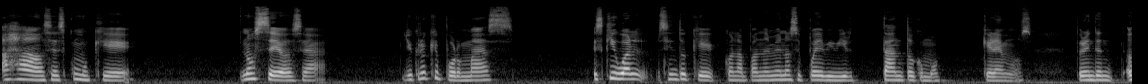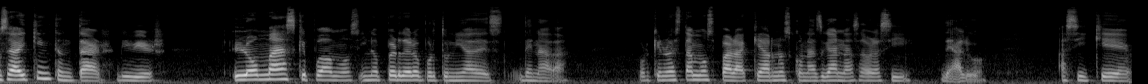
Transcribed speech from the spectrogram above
ajá, o sea, es como que, no sé, o sea, yo creo que por más... Es que igual siento que con la pandemia no se puede vivir tanto como queremos. Pero, o sea, hay que intentar vivir lo más que podamos y no perder oportunidades de nada. Porque no estamos para quedarnos con las ganas ahora sí de algo. Así que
